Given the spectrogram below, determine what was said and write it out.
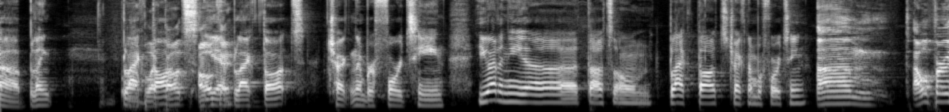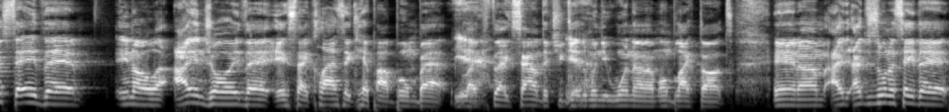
uh, Blank, Black, Black Thoughts. Thoughts? Oh, Yeah. Black Thoughts, track number 14. You got any uh, thoughts on Black Thoughts, track number 14? Um, I will first say that you know I enjoy that it's that classic hip hop boom bap Yeah. like like sound that you get Yeah. when you when um on Black Thoughts, and um I I just want to say that.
